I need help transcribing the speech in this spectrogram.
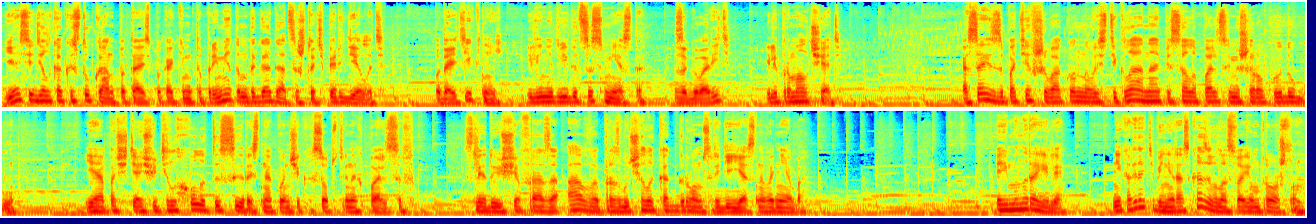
Я сидел как истукан, пытаясь по каким-то приметам догадаться, что теперь делать. Подойти к ней или не двигаться с места, заговорить или промолчать. Касаясь запотевшего оконного стекла, она описала пальцами широкую дугу. Я почти ощутил холод и сырость на кончиках собственных пальцев – Следующая фраза Аввы прозвучала как гром среди ясного неба. «Эймон Рейли, никогда тебе не рассказывал о своем прошлом,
